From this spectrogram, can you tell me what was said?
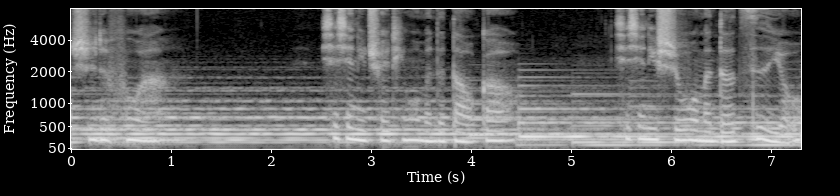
是的，父啊。谢谢你垂听我们的祷告，谢谢你使我们得自由，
